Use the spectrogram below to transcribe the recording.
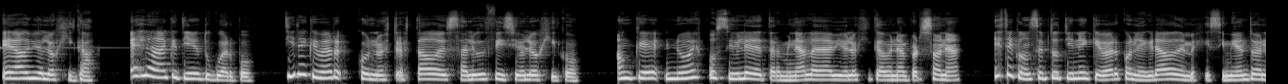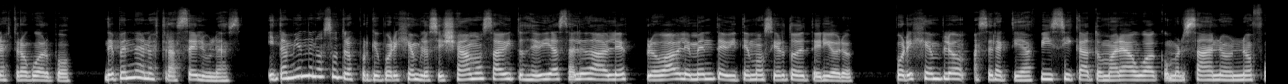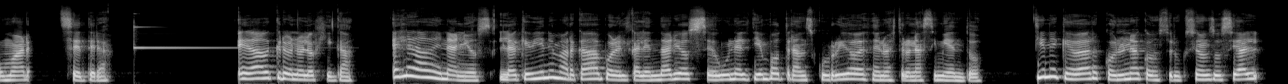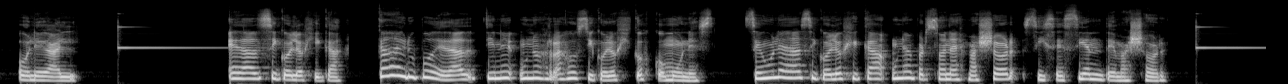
Edad biológica. Es la edad que tiene tu cuerpo. Tiene que ver con nuestro estado de salud fisiológico. Aunque no es posible determinar la edad biológica de una persona, este concepto tiene que ver con el grado de envejecimiento de nuestro cuerpo. Depende de nuestras células. Y también de nosotros porque, por ejemplo, si llevamos hábitos de vida saludables, probablemente evitemos cierto deterioro. Por ejemplo, hacer actividad física, tomar agua, comer sano, no fumar, etc. Edad cronológica. Es la edad en años, la que viene marcada por el calendario según el tiempo transcurrido desde nuestro nacimiento tiene que ver con una construcción social o legal. Edad psicológica. Cada grupo de edad tiene unos rasgos psicológicos comunes. Según la edad psicológica, una persona es mayor si se siente mayor.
